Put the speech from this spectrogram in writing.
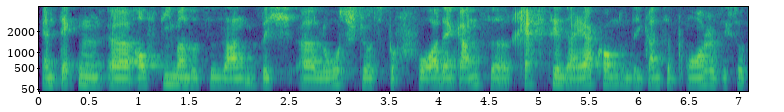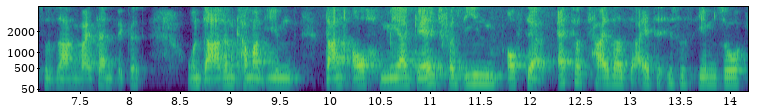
entdecken, äh, auf die man sozusagen sich äh, losstürzt, bevor der ganze Rest hinterherkommt und die ganze Branche sich sozusagen weiterentwickelt. Und darin kann man eben dann auch mehr Geld verdienen. Auf der Advertiser-Seite ist es eben so,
